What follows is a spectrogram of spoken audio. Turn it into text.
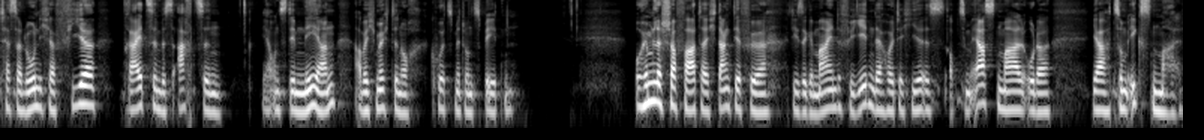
Thessalonicher 4, 13 bis 18 ja, uns dem nähern, aber ich möchte noch kurz mit uns beten. O himmlischer Vater, ich danke dir für diese Gemeinde, für jeden, der heute hier ist, ob zum ersten Mal oder ja zum x-ten Mal.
